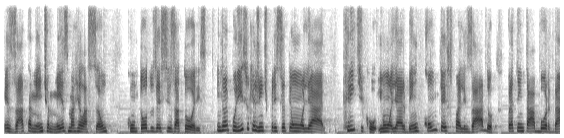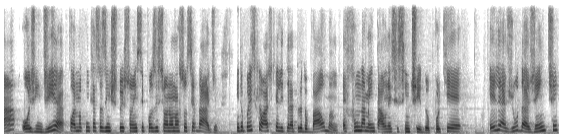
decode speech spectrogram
exatamente a mesma relação com todos esses atores. Então é por isso que a gente precisa ter um olhar crítico e um olhar bem contextualizado para tentar abordar hoje em dia a forma com que essas instituições se posicionam na sociedade. Então, por isso que eu acho que a literatura do Bauman é fundamental nesse sentido, porque ele ajuda a gente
